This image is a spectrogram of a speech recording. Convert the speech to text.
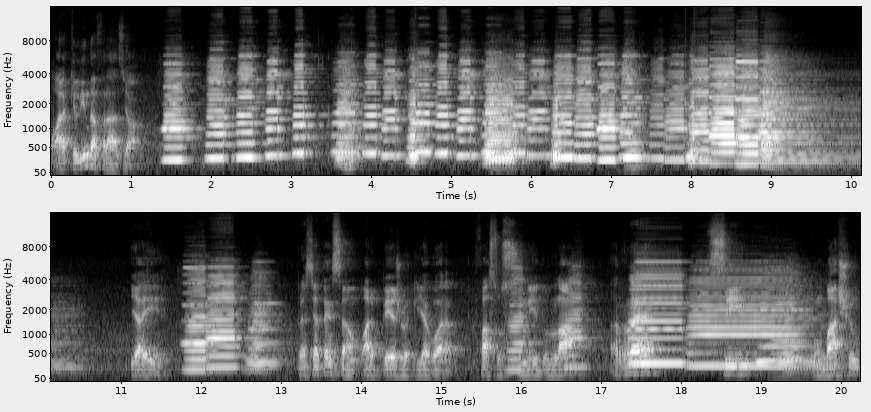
Olha que linda frase, ó. E aí? Preste atenção, o arpejo aqui agora. Fá sustenido Lá, Ré, Si, com baixo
